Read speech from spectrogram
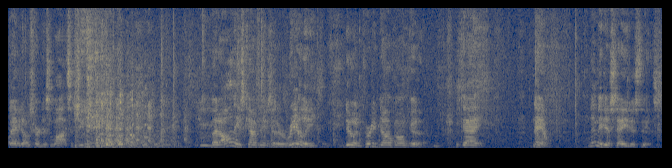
Baby Doll's heard this a lot, so she. but all these companies that are really doing pretty doggone good. Okay? Now, let me just tell you just this.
